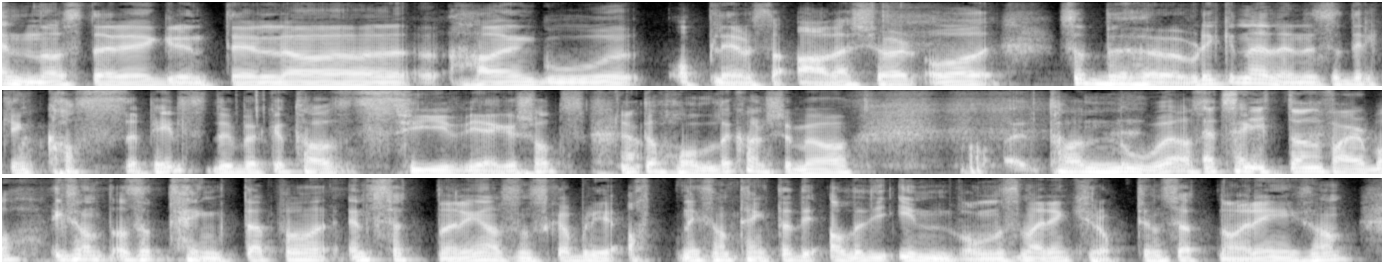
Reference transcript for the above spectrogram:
enda større grunn til å ha en god opplevelse av deg sjøl. Så behøver du ikke nødvendigvis å drikke en kassepils. Du bør ikke ta syv jegershots. Ja. Det holder kanskje med å ta noe. Altså, et snitt og en fireball. Ikke sant? Altså, tenk deg på en 17-åring altså, som skal bli 18. Ikke sant? Tenk deg de, alle de innvollene som er i en kropp til en 17-åring. ikke sant?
